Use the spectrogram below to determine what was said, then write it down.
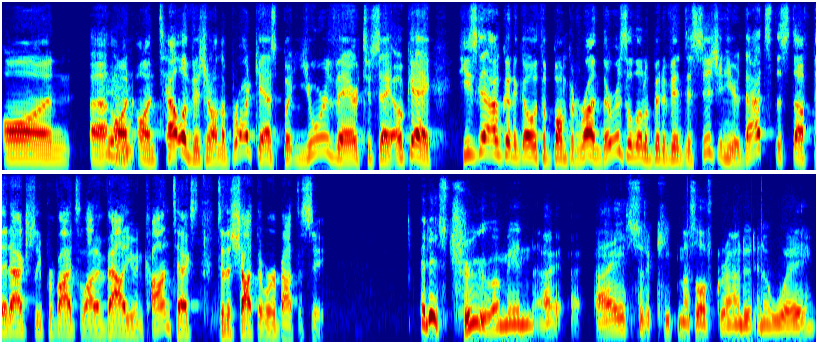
on uh, Yeah. on on television on the broadcast. But you're there to say, okay, he's now going to go with a bump and run. There was a little bit of indecision here. That's the stuff that actually provides a lot of value and context to the shot that we're about to see. It is true. I mean, I I I sort of keep myself grounded in a way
